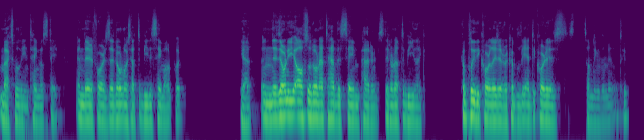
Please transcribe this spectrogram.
maximally entangled state, and therefore they don't always have to be the same output. Yeah, and they don't also don't have to have the same patterns. They don't have to be like completely correlated or completely anti-correlated. Is something in the middle too.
